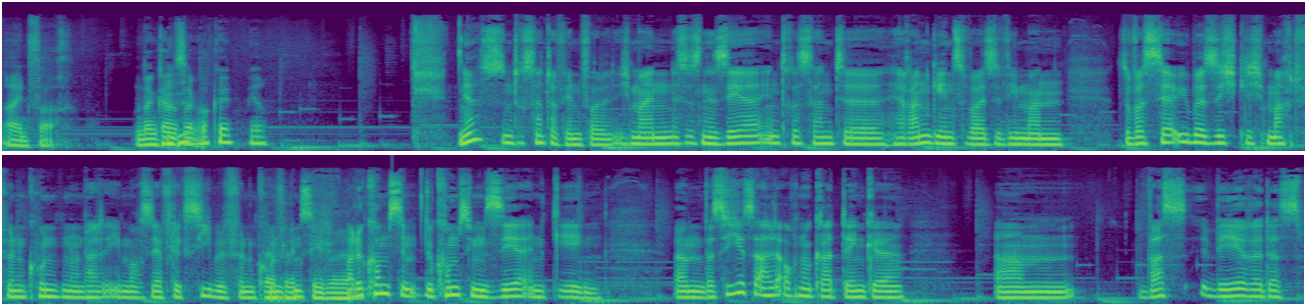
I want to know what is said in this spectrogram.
einfach. Und dann kannst du sagen, okay, ja. Ja, ist interessant auf jeden Fall. Ich meine, es ist eine sehr interessante Herangehensweise, wie man sowas sehr übersichtlich macht für einen Kunden und halt eben auch sehr flexibel für einen Kunden. flexibel, ja. Aber du kommst ihm, du kommst ihm sehr entgegen. Ähm, was ich jetzt halt auch nur gerade denke, ähm, was wäre das,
